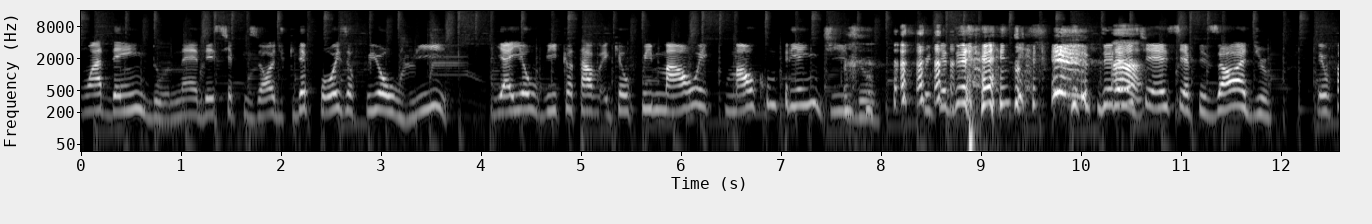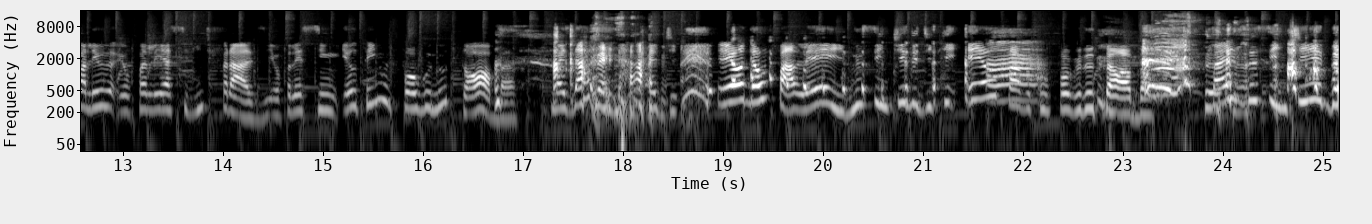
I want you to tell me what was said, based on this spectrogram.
um adendo, né, desse episódio que depois eu fui ouvir e aí eu vi que eu tava que eu fui mal mal compreendido. Porque durante durante esse episódio eu falei, eu falei a seguinte frase. Eu falei assim, eu tenho fogo no toba, mas na verdade eu não falei no sentido de que eu tava com fogo no toba, mas no sentido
